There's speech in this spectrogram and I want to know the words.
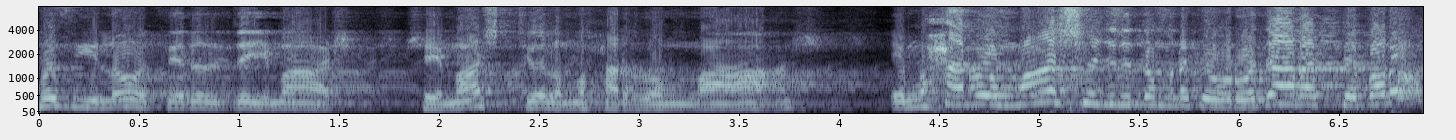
ফজিলতের যে মাস, সেই মাসটি হলো মুহাররম মাস। এই মুহাররম মাসে যদি তোমরা কেউ রোজা রাখতে পারো,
